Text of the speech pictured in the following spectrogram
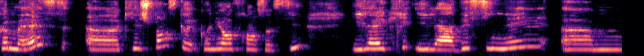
Comès, qui est, je pense, connu en France aussi, il a, écrit, il a dessiné, euh,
